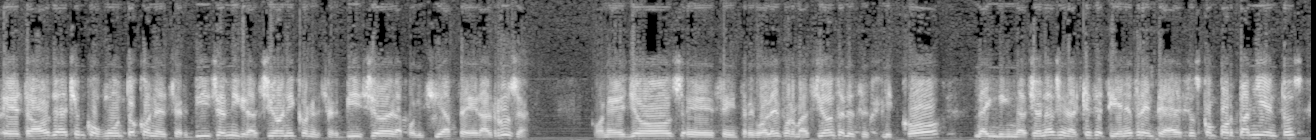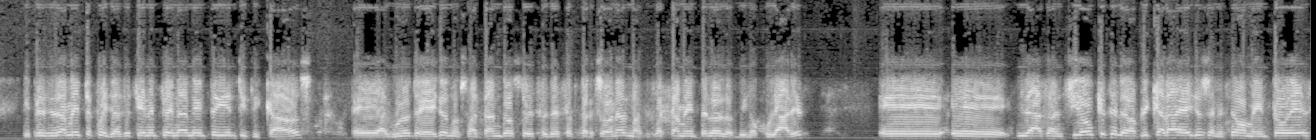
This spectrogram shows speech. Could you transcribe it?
El trabajo se ha hecho en conjunto con el Servicio de Migración y con el Servicio de la Policía Federal Rusa. Con ellos eh, se entregó la información, se les explicó la indignación nacional que se tiene frente a esos comportamientos y precisamente pues ya se tienen plenamente identificados eh, algunos de ellos, nos faltan dos de, de esas personas, más exactamente lo de los binoculares. Eh, la sanción que se le va a aplicar a ellos en este momento es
